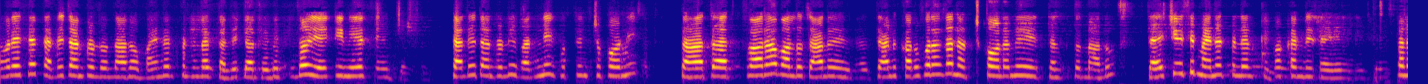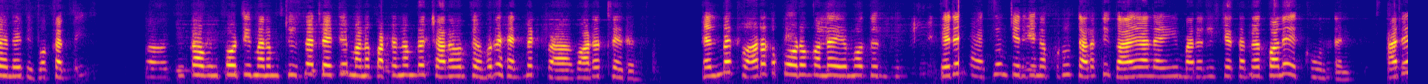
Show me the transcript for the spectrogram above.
ఎవరైతే తల్లిదండ్రులు ఉన్నారో మైనర్ పిల్లల తల్లిదండ్రులు ఇప్పుడు ఎయిటీన్ ఇయర్స్ ఏజ్ తల్లిదండ్రులు ఇవన్నీ గుర్తించుకొని తద్వారా వాళ్ళు దాని దానికి అనుగుణంగా నడుచుకోవాలని తెలుపుతున్నాను. దయచేసి మైనర్ పిల్లలకి ఇవ్వకండి వెహికల్ అనేది ఇవ్వకండి. ఇంకా ఇంకోటి మనం చూసినట్లయితే మన పట్టణంలో చాలా వరకు ఎవరు హెల్మెట్ వాడట్లేదండి. హెల్మెట్ వాడకపోవడం వల్ల ఏమవుతుంది? ఏదైనా యాక్సిడెంట్ జరిగినప్పుడు తలకి గాయాలయ్యి మరణించే సందర్భాలే ఎక్కువ ఉంటాయి. అదే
